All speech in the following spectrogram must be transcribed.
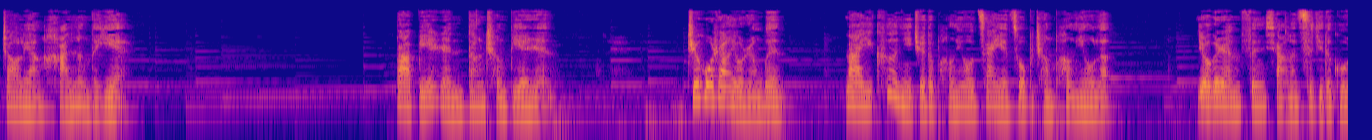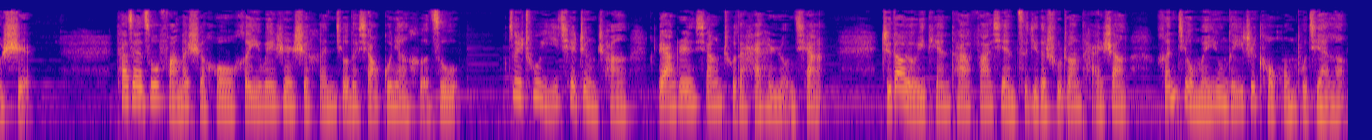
照亮寒冷的夜。把别人当成别人。知乎上有人问。哪一刻你觉得朋友再也做不成朋友了？有个人分享了自己的故事。他在租房的时候和一位认识很久的小姑娘合租，最初一切正常，两个人相处的还很融洽。直到有一天，他发现自己的梳妆台上很久没用的一支口红不见了。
